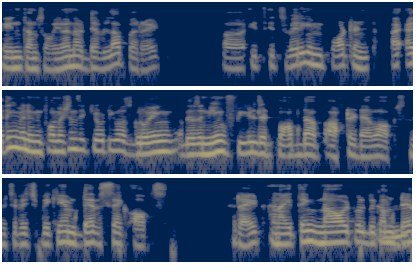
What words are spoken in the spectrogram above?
in terms of even a developer, right? Uh, it, it's very important. I, I, think when information security was growing, there's a new field that popped up after DevOps, which which became DevSecOps, right? And I think now it will become mm-hmm.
